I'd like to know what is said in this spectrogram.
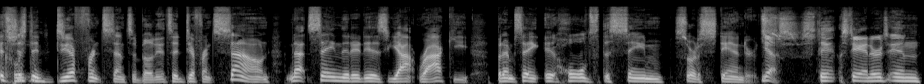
It's just a different sensibility. It's a different sound. I'm not saying that it is yacht rocky, but I'm saying it holds the same sort of standards. Yes, sta- standards and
